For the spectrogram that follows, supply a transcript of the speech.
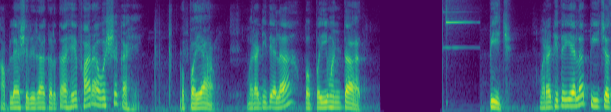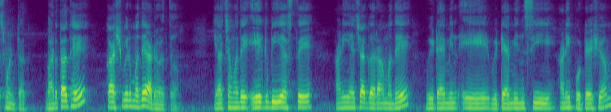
आपल्या शरीराकरता हे फार आवश्यक आहे. पपया. मराठी त्याला पपई म्हणतात. पीच. मराठीतही याला पीचच म्हणतात. भारतात हे काश्मीरमध्ये आढळतं. याच्यामध्ये एक बी असते आणि याच्या गरामध्ये व्हिटॅमिन ए व्हिटॅमिन सी आणि पोटॅशियम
